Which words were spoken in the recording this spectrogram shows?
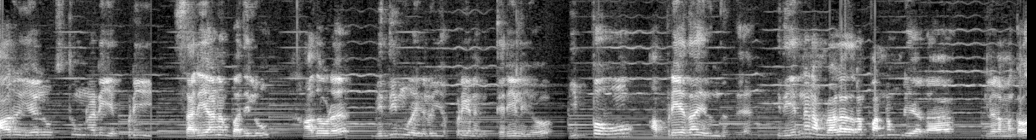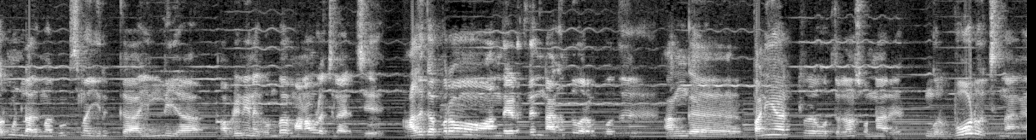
ஆறு ஏழு வருஷத்துக்கு முன்னாடி எப்படி சரியான பதிலும் அதோட விதிமுறைகளும் எப்படி எனக்கு தெரியலையோ இப்போவும் அப்படியே தான் இருந்தது. இது என்ன நம்மளால அதெல்லாம் பண்ண முடியாதா? இல்லை நம்ம கவர்மெண்ட்ல அது மாதிரி ரூல்ஸ்லாம் இருக்கா இல்லையா அப்படின்னு எனக்கு ரொம்ப மன உளைச்சல் ஆயிடுச்சு அதுக்கப்புறம் அந்த இடத்துல இருந்து நகர்ந்து வரும்போது அங்க பணியாற்ற ஒருத்தர் தான் சொன்னாரு. இங்க ஒரு போர்டு வச்சிருந்தாங்க.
